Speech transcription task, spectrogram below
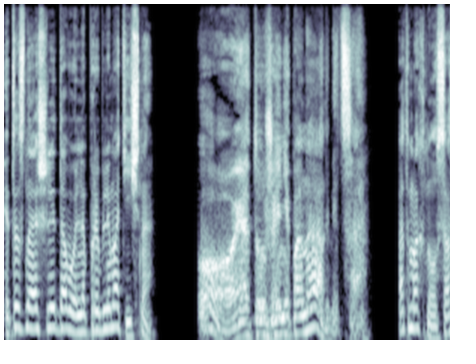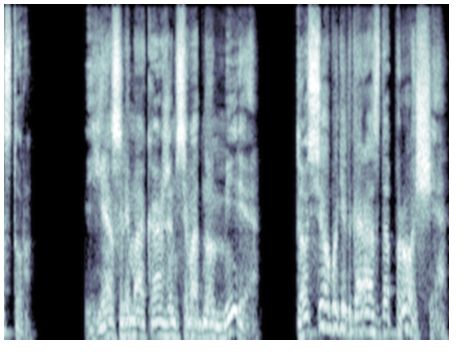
Это, знаешь ли, довольно проблематично. О, это уже не понадобится. Отмахнулся Астур. Если мы окажемся в одном мире, то все будет гораздо проще.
